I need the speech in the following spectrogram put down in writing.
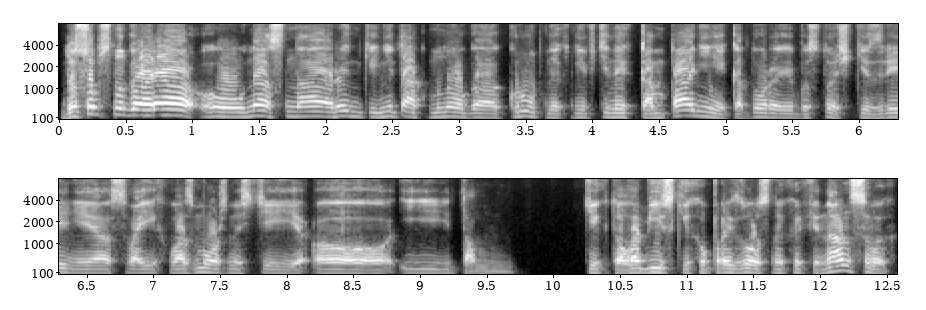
Да, собственно говоря, у нас на рынке не так много крупных нефтяных компаний, которые бы с точки зрения своих возможностей э, и там каких-то лоббистских и производственных и финансовых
